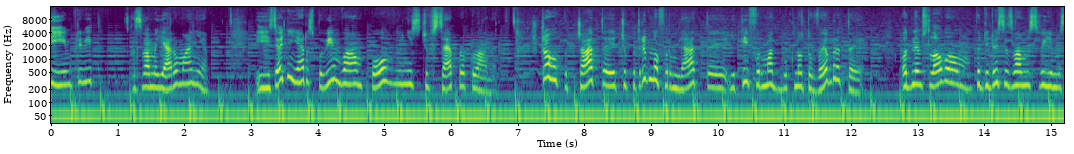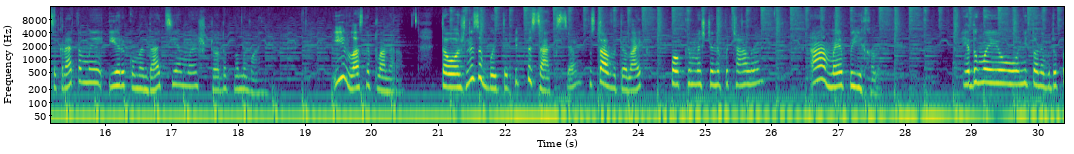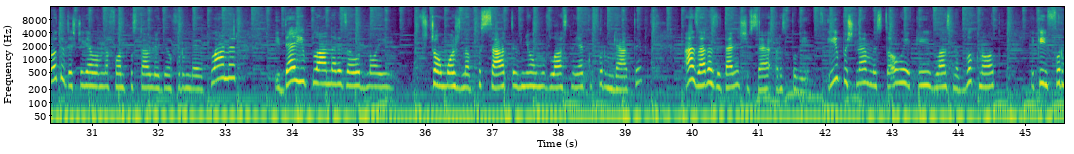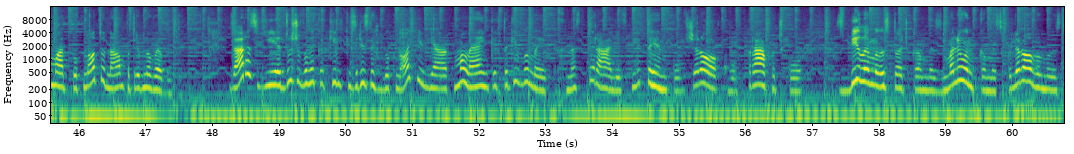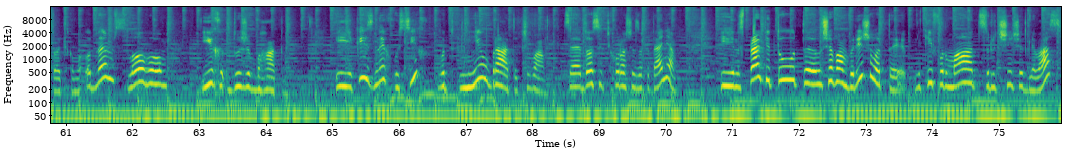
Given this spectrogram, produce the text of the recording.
Всім привіт! З вами я, Романія. І сьогодні я розповім вам повністю все про планер. З чого почати, чи потрібно оформляти, який формат блокноту вибрати. Одним словом, поділюся з вами своїми секретами і рекомендаціями щодо планування. І, власне, планера. Тож не забудьте підписатися, поставити лайк, поки ми ще не почали. А ми поїхали. Я думаю, ніхто не буде проти, те, що я вам на фон поставлю, я оформляю планер, ідеї планера заодно, і що можна писати в ньому, власне, як оформляти. А зараз детальніше все розповім. І почнемо з того, який власне блокнот, який формат блокноту нам потрібно вибрати. Зараз є дуже велика кількість різних блокнотів, як маленьких, так і великих, на спіралі, в клітинку, в широку, в крапочку, з білими листочками, з малюнками, з кольоровими листочками. Одним словом, їх дуже багато. І який з них усіх от мені обрати чи вам? Це досить хороше запитання. І насправді тут е, лише вам вирішувати, який формат зручніший для вас.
